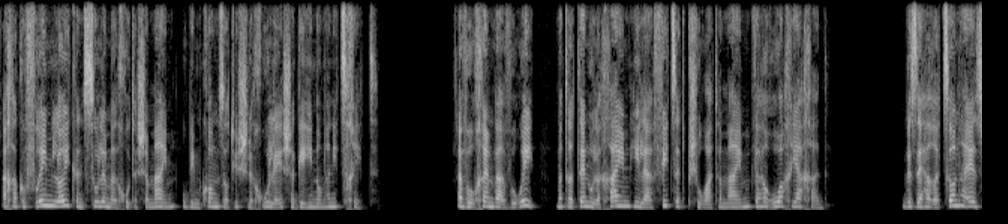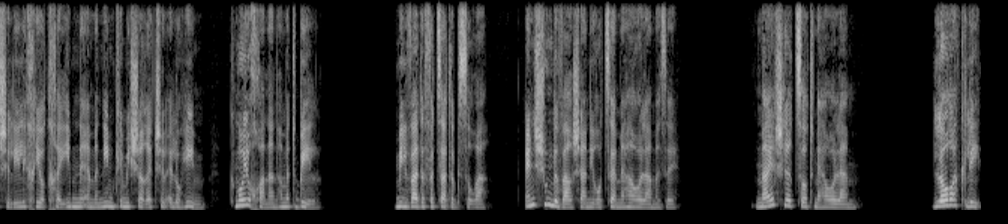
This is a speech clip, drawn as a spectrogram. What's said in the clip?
אך הכופרים לא ייכנסו למלכות השמיים, ובמקום זאת יושלכו לאש הגיהינום הנצחית. עבורכם ועבורי, מטרתנו לחיים היא להפיץ את פשורת המים והרוח יחד. וזה הרצון העז שלי לחיות חיים נאמנים כמשרת של אלוהים, כמו יוחנן המטביל. מלבד הפצת הבשורה, אין שום דבר שאני רוצה מהעולם הזה. מה יש לרצות מהעולם? לא רק לי,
